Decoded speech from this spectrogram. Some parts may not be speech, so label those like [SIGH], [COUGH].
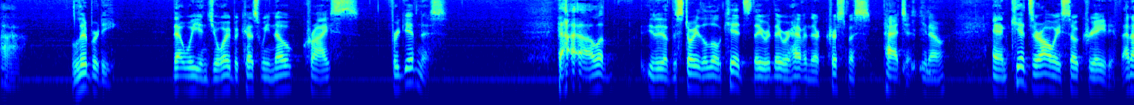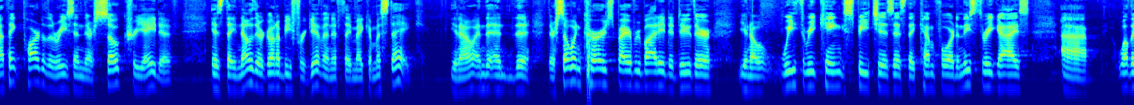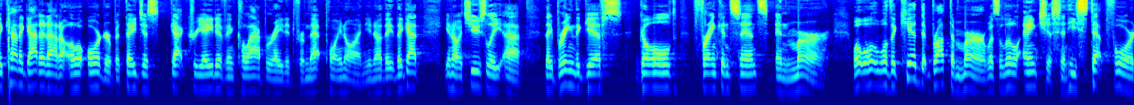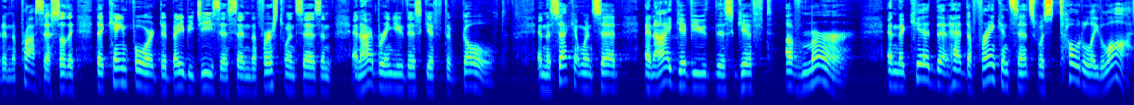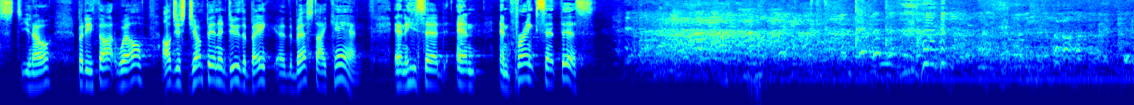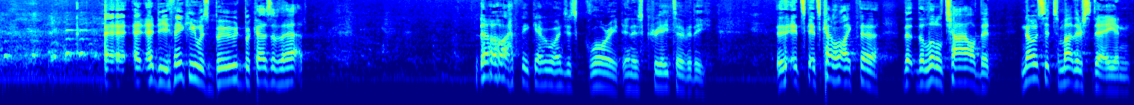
uh, liberty that we enjoy because we know Christ's forgiveness. [LAUGHS] I, I love you know the story of the little kids. They were they were having their Christmas pageant, you know, and kids are always so creative. And I think part of the reason they're so creative is they know they're going to be forgiven if they make a mistake you know and, and the, they're so encouraged by everybody to do their you know we three kings speeches as they come forward and these three guys uh, well, they kind of got it out of order, but they just got creative and collaborated from that point on. You know, they, they got, you know, it's usually uh, they bring the gifts gold, frankincense, and myrrh. Well, well, well, the kid that brought the myrrh was a little anxious and he stepped forward in the process. So they, they came forward to baby Jesus, and the first one says, and, and I bring you this gift of gold. And the second one said, and I give you this gift of myrrh. And the kid that had the frankincense was totally lost, you know. But he thought, well, I'll just jump in and do the, ba- the best I can. And he said, and, and Frank sent this. [LAUGHS] and, and do you think he was booed because of that? No, I think everyone just gloried in his creativity. It's, it's kind of like the, the, the, little child that knows it's Mother's Day and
